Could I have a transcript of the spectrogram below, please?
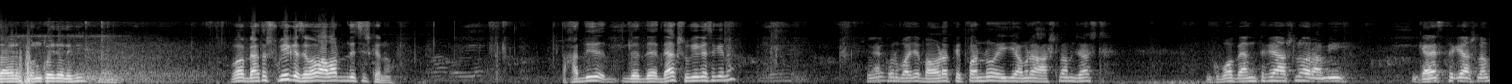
তাহলে ফোন করে দেখি। বাবা ব্যাগ তো শুকিয়ে গেছে বাবা আবার দিচ্ছিস কেন? হাত দিয়ে দেখ শুকিয়ে গেছে কিনা? এখন বাজে বারোটা তেপ্পান্ন এই যে আমরা আসলাম জাস্ট গোবা ব্যাংক থেকে আসলো আর আমি গ্যারেজ থেকে আসলাম।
